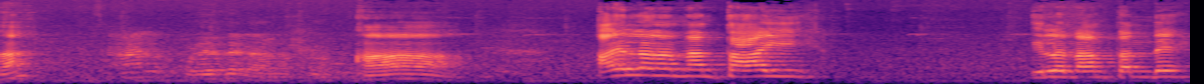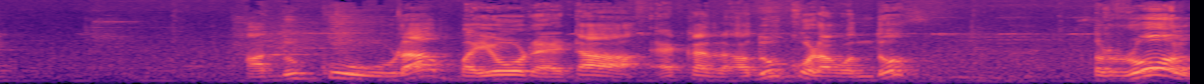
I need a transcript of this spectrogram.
ಹಾಂ ಉಳಿಯೋದೇ ನಾನು ಹಾಂ ಇಲ್ಲ ನನ್ನ ತಾಯಿ, ಇಲ್ಲ ನಾನು ತಂದೆ. ಅದು ಕೂಡ ಬಯೋಡೇಟಾ, ಯಾಕಂದ್ರೆ ಅದು ಕೂಡ ಒಂದು ರೋಲ್,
